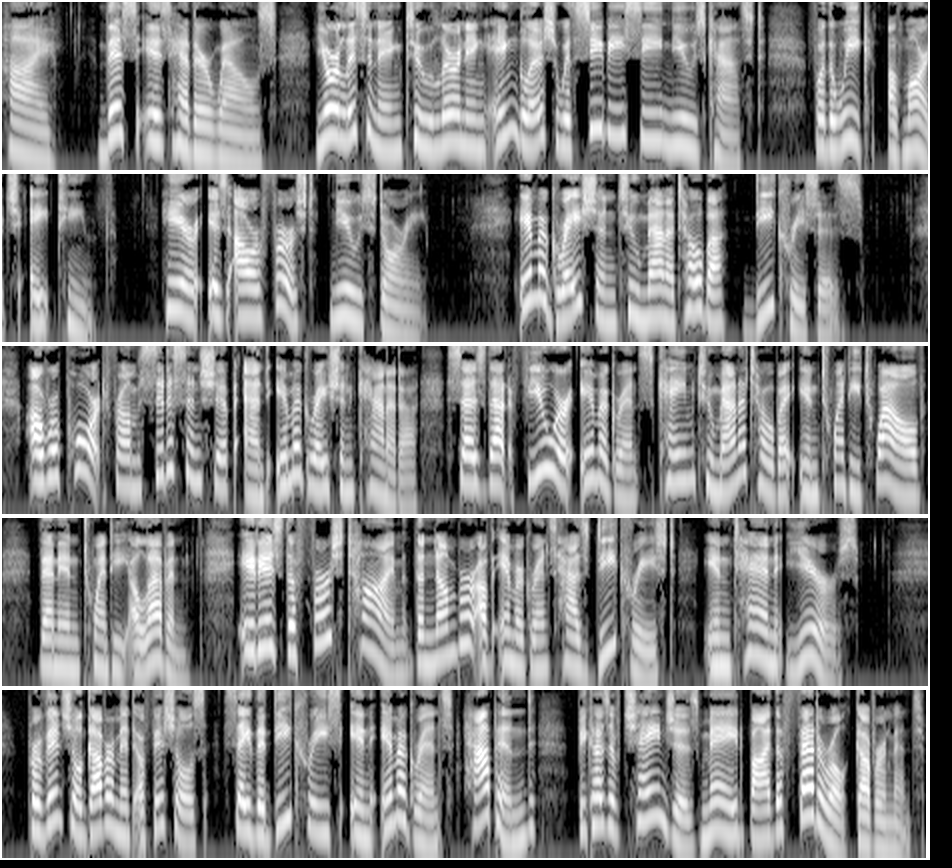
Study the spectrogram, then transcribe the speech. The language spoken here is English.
Hi, this is Heather Wells. You're listening to Learning English with CBC Newscast for the week of March 18th. Here is our first news story Immigration to Manitoba decreases. A report from Citizenship and Immigration Canada says that fewer immigrants came to Manitoba in 2012 than in 2011. It is the first time the number of immigrants has decreased in 10 years. Provincial government officials say the decrease in immigrants happened because of changes made by the federal government.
